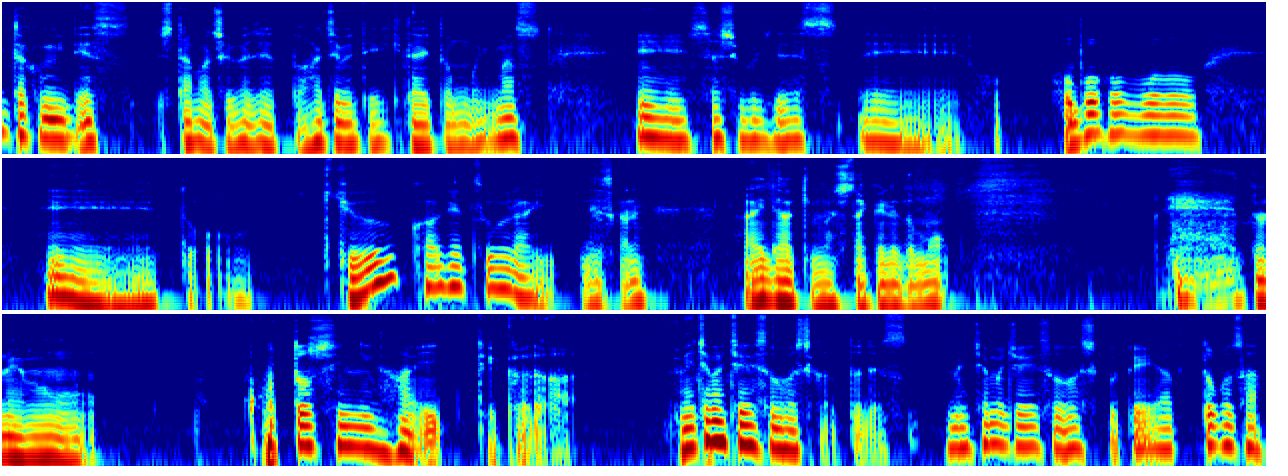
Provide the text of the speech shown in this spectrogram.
はい、たくみです。下町ガジェット始めていきたいと思います。えー、久しぶりです。えー、ほぼほぼ、えー、っと、9ヶ月ぐらいですかね。間空きましたけれども。えー、っとね、もう、今年に入ってから、めちゃめちゃ忙しかったです。めちゃめちゃ忙しくて、やっとこさ、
